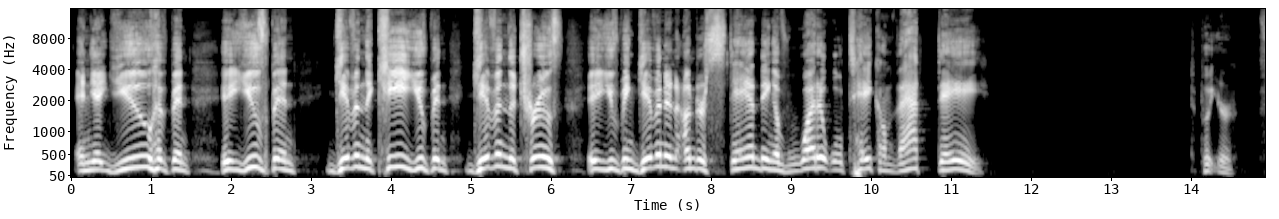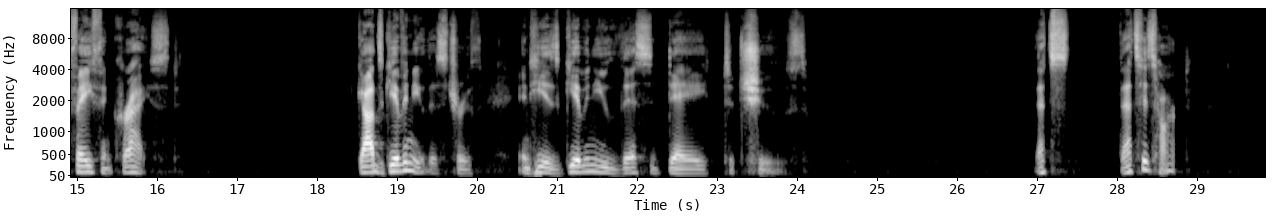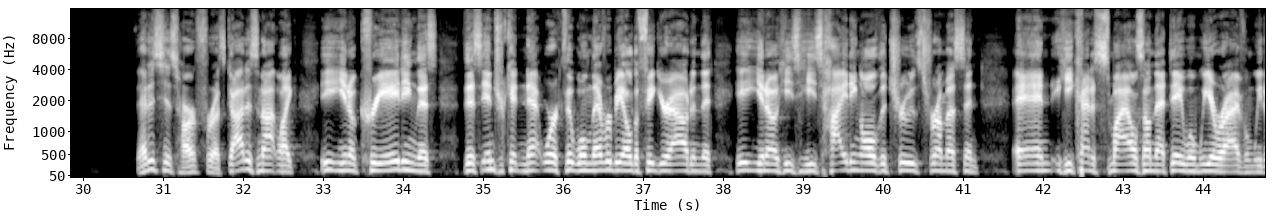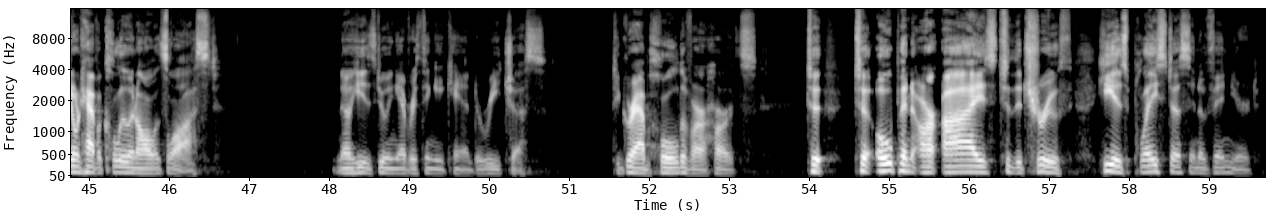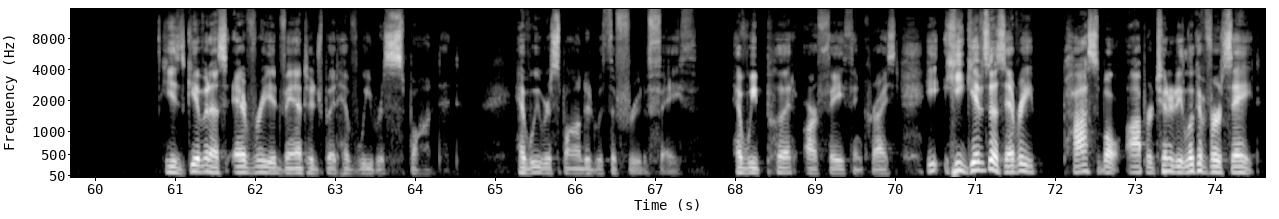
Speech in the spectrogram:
And yet you have been, you've been given the key, you've been given the truth, you've been given an understanding of what it will take on that day to put your faith in Christ. God's given you this truth, and He has given you this day to choose. That's, that's His heart. That is his heart for us. God is not like, you know, creating this, this intricate network that we'll never be able to figure out and that he, you know, he's, he's hiding all the truths from us and, and he kind of smiles on that day when we arrive and we don't have a clue and all is lost. No, he is doing everything he can to reach us, to grab hold of our hearts, to, to open our eyes to the truth. He has placed us in a vineyard he has given us every advantage, but have we responded? Have we responded with the fruit of faith? Have we put our faith in Christ? He, he gives us every possible opportunity. Look at verse 8.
